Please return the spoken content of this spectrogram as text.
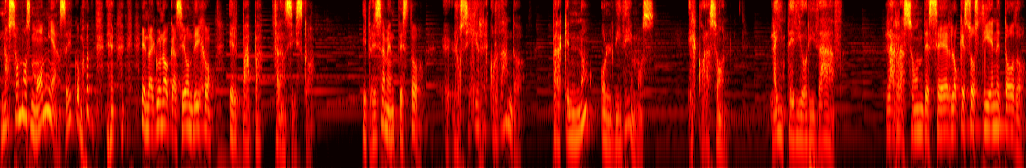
No somos momias, ¿eh? como en alguna ocasión dijo el Papa Francisco. Y precisamente esto eh, lo sigue recordando para que no olvidemos el corazón, la interioridad, la razón de ser, lo que sostiene todo.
